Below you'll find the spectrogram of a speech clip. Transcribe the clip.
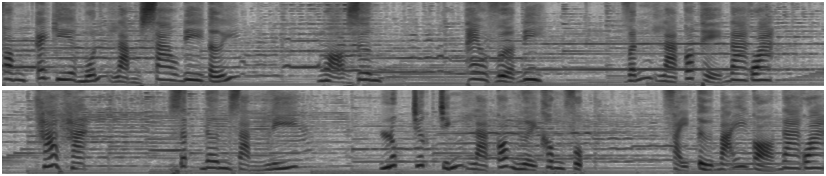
phong cái kia muốn làm sao đi tới. Ngọ dương. Theo vừa đi. Vẫn là có thể đa qua. Ha ha. Rất đơn giản lý. Lúc trước chính là có người không phục. Phải từ bãi cỏ đa qua.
